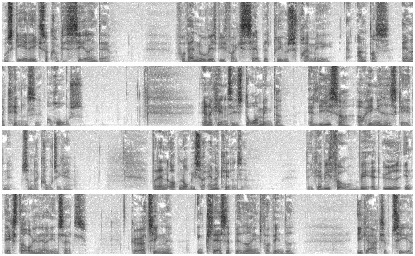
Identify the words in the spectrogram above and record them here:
Måske er det ikke så kompliceret endda. For hvad nu, hvis vi for eksempel drives fremad af andres anerkendelse og ros? Anerkendelse i store mængder er lige så afhængighedsskabende som narkotika. Hvordan opnår vi så anerkendelse? Det kan vi få ved at yde en ekstraordinær indsats. Gøre tingene en klasse bedre end forventet. Ikke acceptere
